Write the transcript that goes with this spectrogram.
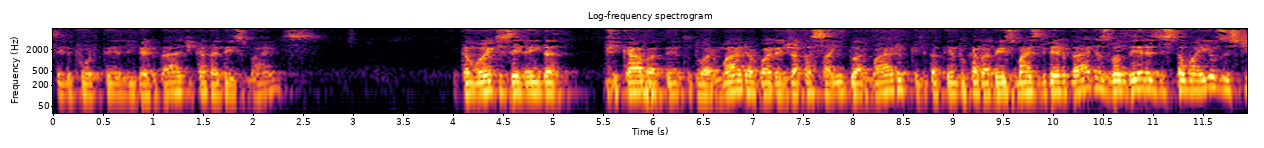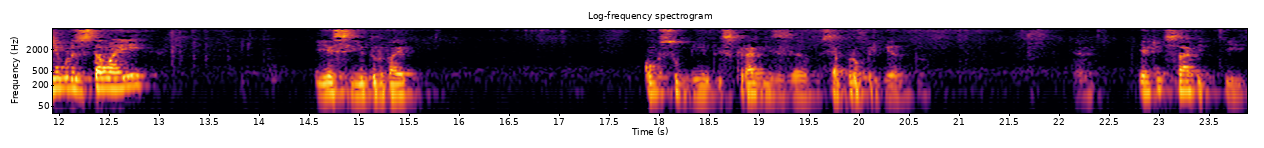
se ele for ter liberdade, cada vez mais. Então antes ele ainda ficava dentro do armário, agora ele já está saindo do armário, porque ele está tendo cada vez mais liberdade, as bandeiras estão aí, os estímulos estão aí. E esse ídolo vai consumindo, escravizando, se apropriando. Né? E a gente sabe que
